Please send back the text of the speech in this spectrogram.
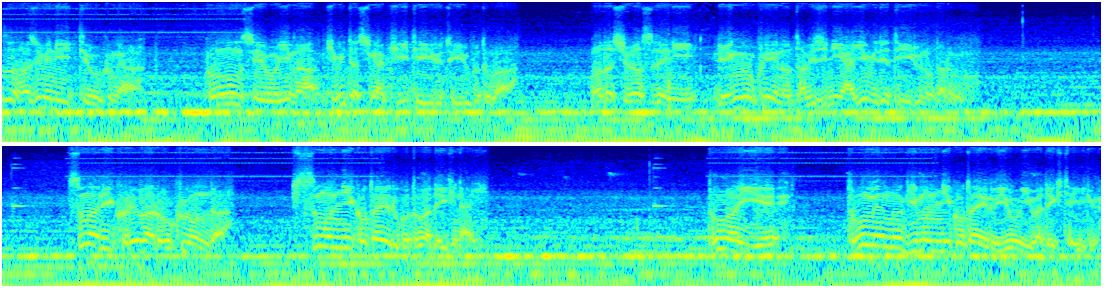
ず初めに言っておくがこの音声を今君たちが聞いているということは私はすでに煉獄への旅路に歩み出ているのだろう。つまりこれは録音だ。質問に答えることはできないとはいえ当面の疑問に答える用意はできている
